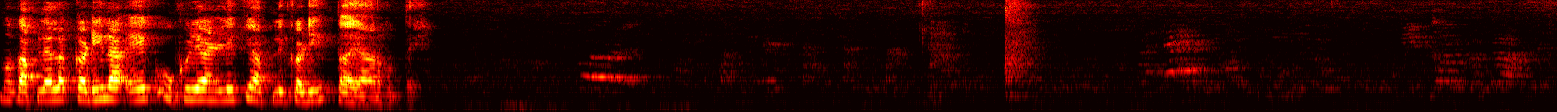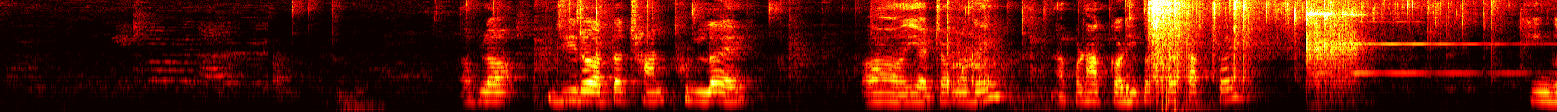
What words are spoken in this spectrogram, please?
मग आपल्याला कढीला एक उकळी आणली की आपली कढी तयार होते. आपला जिरं आता छान फुललं आहे याच्यामध्ये आपण हा कढीपत्ता टाकतो आहे हिंग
